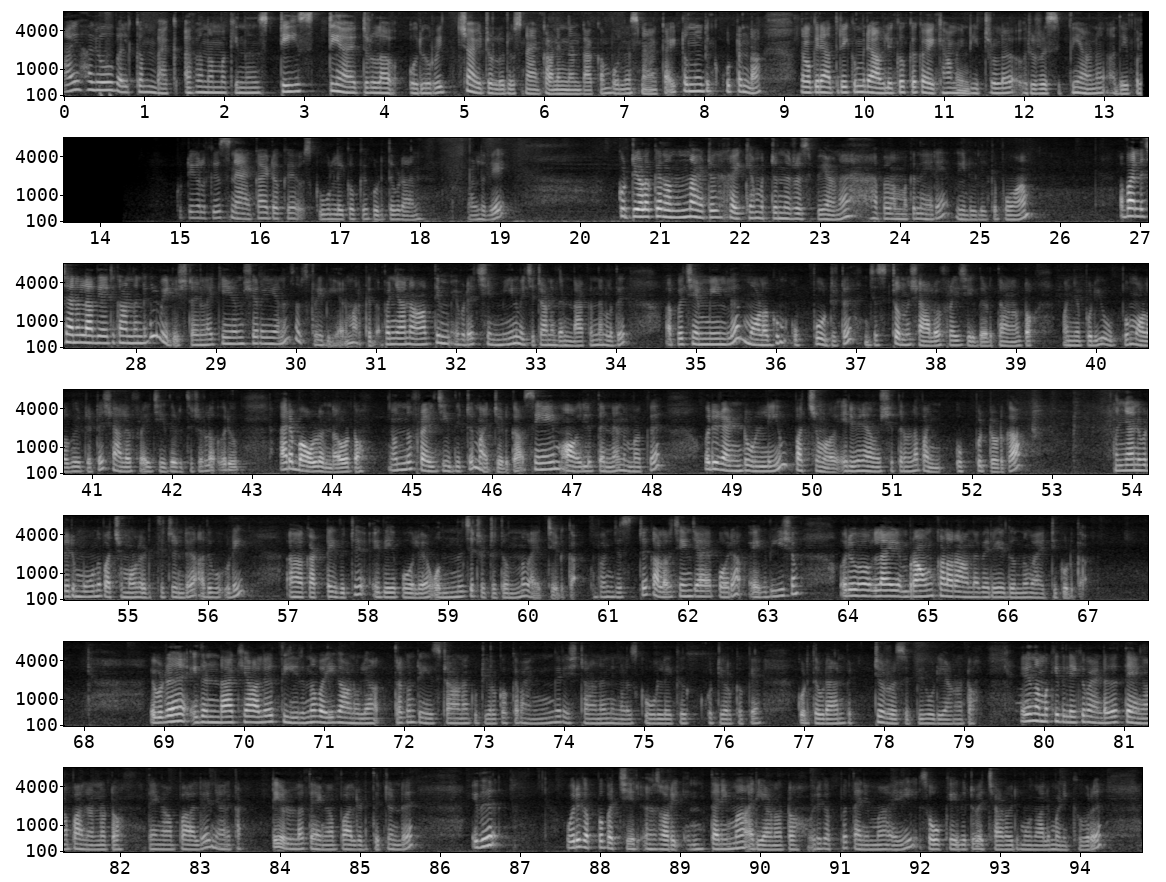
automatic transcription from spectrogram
Hi hello welcome back അപ്പോൾ നമുക്കിന്ന് tasty ആയിട്ടുള്ള ഒരു റിച്ച് ആയിട്ടുള്ളൊരു സ്നാക്കാണ് ഇന്ന് ഉണ്ടാക്കാൻ പോകുന്നത്. സ്നാക്കായിട്ടൊന്നും ഇത് കൂട്ടണ്ട. നമുക്ക് രാത്രിക്കും രാവിലേക്കും ഒക്കെ കഴിക്കാൻ വേണ്ടിയിട്ടുള്ള ഒരു റെസിപ്പിയാണ് അതേപോലെ കുട്ടികൾക്ക് സ്നാക്കായിട്ടൊക്കെ സ്കൂളിലേക്കൊക്കെ കൊടുത്തു വിടാൻ വളരെ കുട്ടികളൊക്കെ നന്നായിട്ട് കഴിക്കാൻ പറ്റുന്ന ഒരു റെസിപ്പിയാണ് അപ്പോൾ നമുക്ക് നേരെ വീഡിയോയിലേക്ക് പോവാം. അപ്പോൾ എന്റെ ചാനൽ ആദ്യമായിട്ട് കാണുന്നുണ്ടെങ്കിൽ വീഡിയോ ഇഷ്ടമായി ലൈക്ക് ചെയ്യാനും ഷെയർ ചെയ്യാനും സബ്സ്ക്രൈബ് ചെയ്യാനും മറക്കരുത്. അപ്പോൾ ഞാൻ ആദ്യം ഇവിടെ ചെമ്മീൻ വെച്ചിട്ടാണ് ഇത് ഉണ്ടാക്കുന്നുള്ളത്. അപ്പോൾ ചെമ്മീനിൽ മുളകും ഉപ്പും ഇട്ടിട്ട് ജസ്റ്റ് ഒന്ന് ഷാലോ ഫ്രൈ ചെയ്തെടുത്താണ് കേട്ടോ മഞ്ഞൾപ്പൊടി ഉപ്പും മുളകും ഇട്ടിട്ട് ഷാലോ ഫ്രൈ ചെയ്തെടുത്തിട്ടുള്ള ഒരു അര ബൗൾ ഉണ്ടാവും കേട്ടോ ഒന്ന് ഫ്രൈ ചെയ്തിട്ട് മാറ്റിയെടുക്കുക. സെയിം ഓയിലിൽ തന്നെ നമുക്ക് ഒരു രണ്ട് ഉള്ളിയും പച്ചമുളക് എരിവിന് ആവശ്യത്തിനുള്ള പഞ്ഞ് ഉപ്പിട്ട് കൊടുക്കുക. ഞാനിവിടെ ഒരു മൂന്ന് പച്ചമുളക് എടുത്തിട്ടുണ്ട്. അതുകൂടി കട്ട് ചെയ്തിട്ട് ഇതേപോലെ ഒന്നിച്ചിട്ടിട്ടിട്ട് ഒന്ന് വഴറ്റിയെടുക്കാം അപ്പം ജസ്റ്റ് കളർ ചേഞ്ച് ആയ പോരാ. ഏകദേശം ഒരു ലൈ ബ്രൗൺ കളർ ആകുന്നവരെ ഇതൊന്ന് വഴറ്റി കൊടുക്കുക ഇവിടെ ഇതുണ്ടാക്കിയാൽ തീരുന്ന വഴി കാണില്ല അത്രക്കും ടേസ്റ്റാണ് കുട്ടികൾക്കൊക്കെ ഭയങ്കര ഇഷ്ടമാണ് നിങ്ങൾ സ്കൂളിലേക്ക് കുട്ടികൾക്കൊക്കെ കൊടുത്തു വിടാൻ പറ്റിയ റെസിപ്പി കൂടിയാണ് കേട്ടോ. ഇനി നമുക്കിതിലേക്ക് വേണ്ടത് തേങ്ങാപ്പാലാണ് കേട്ടോ. തേങ്ങാപ്പാൽ ഞാൻ കട്ടിയുള്ള തേങ്ങാപ്പാൽ എടുത്തിട്ടുണ്ട്. ഇത് ഒരു കപ്പ് പച്ചരി സോറി തനിമ അരിയാണ് കേട്ടോ. ഒരു കപ്പ് തനിമ അരി സോക്ക് ചെയ്തിട്ട് വെച്ചാണ് ഒരു മൂന്നാൽ മണിക്കൂർ.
